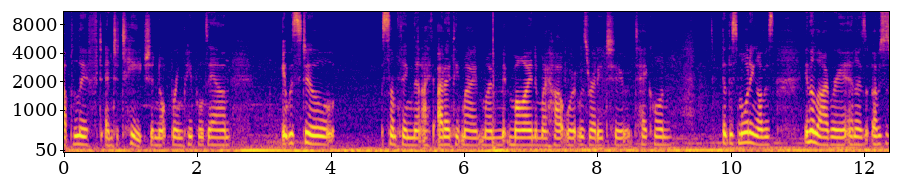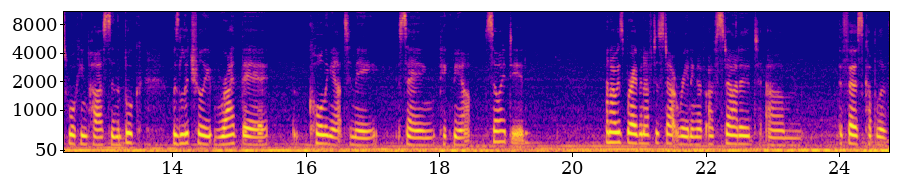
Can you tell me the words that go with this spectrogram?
uplift and to teach and not bring people down. It was still something that I, I don't think my, my mind and my heart were, was ready to take on. But this morning I was in the library and I was, I was just walking past, and the book was literally right there calling out to me saying, pick me up. So I did. And I was brave enough to start reading. I've, I've started um, the first couple of,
